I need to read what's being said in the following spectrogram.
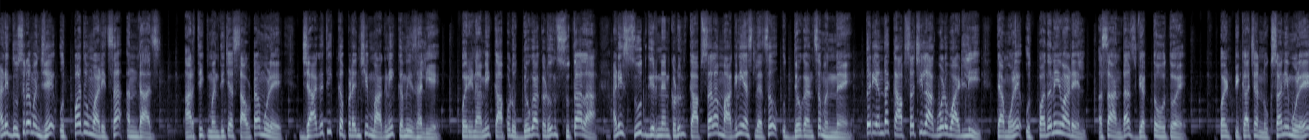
आणि दुसरं म्हणजे उत्पादन वाढीचा अंदाज. आर्थिक मंदीच्या सावटामुळे जागतिक कपड्यांची मागणी कमी झालीये. परिणामी कापड उद्योगाकडून सुताला आणि सूत गिरण्यांकडून कापसाला मागणी असल्याचं उद्योगांचं म्हणणं आहे. तर यंदा कापसाची लागवड वाढली त्यामुळे उत्पादनही वाढेल असा अंदाज व्यक्त होतोय. पण पिकाच्या नुकसानीमुळे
